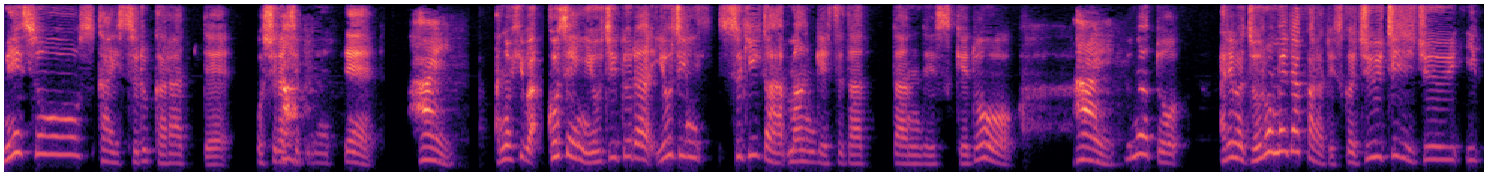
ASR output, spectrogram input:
瞑想会するからってお知らせがあって、はい。あの日は午前4時ぐらい、4時過ぎが満月だったんですけど、はい。その後、あれはゾロ目だからですか ?11 時11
